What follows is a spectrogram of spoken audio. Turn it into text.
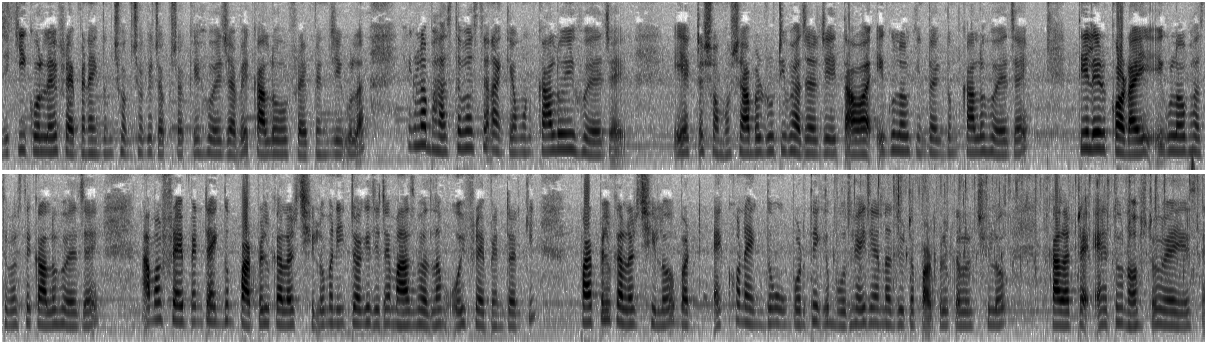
যে কি করলে ফ্রাই প্যান একদম ছকছকে চকচকে হয়ে যাবে, কালো ফ্রাই প্যান যেগুলো, এগুলো ভাজতে ভাজতে না কেমন কালোই হয়ে যায়। এই একটা সমস্যা। আবার রুটি ভাজার যে তাওয়া, এগুলোও কিন্তু একদম কালো হয়ে যায়। তেলের কড়াই, এগুলোও ভাজতে ভাজতে কালো হয়ে যায়। আমার ফ্রাই প্যানটা একদম পার্পেল কালার ছিল। মানে একটু আগে যেটা মাছ ভাজলাম, ওই ফ্রাই প্যানটা আর কি। পার্পেল কালার ছিল বাট এখন একদম উপর থেকে বোঝাই যায় না যে ওটা পার্পেল কালার ছিল। কালারটা এত নষ্ট হয়ে গেছে।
